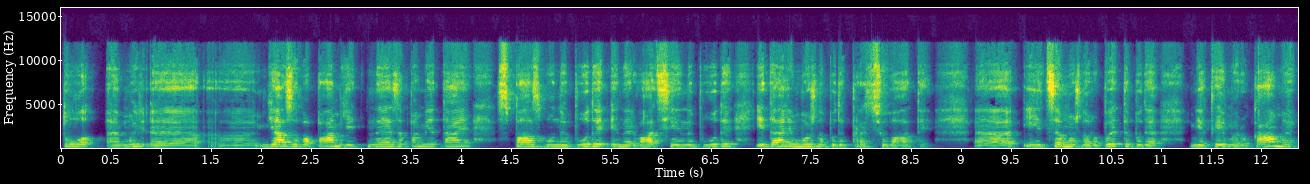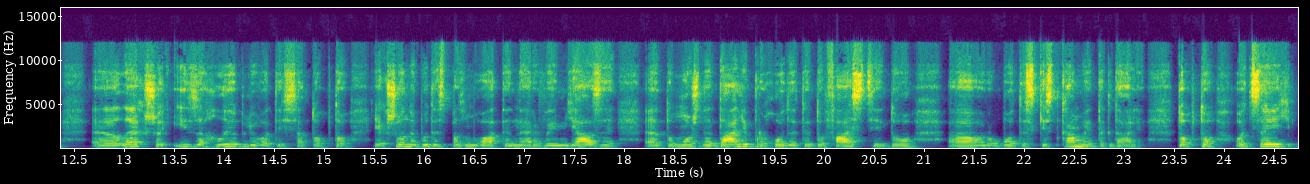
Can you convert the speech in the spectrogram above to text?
то е, е, е, м'язова пам'ять не запам'ятає, спазму не буде, інервації не буде, і далі можна буде працювати. І це можна робити буде м'якими руками, легше і заглиблюватися. Тобто, якщо не буде спазмувати нерви і м'язи, то можна далі проходити до фасті, до роботи з кістками і так далі. Тобто, оцей.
